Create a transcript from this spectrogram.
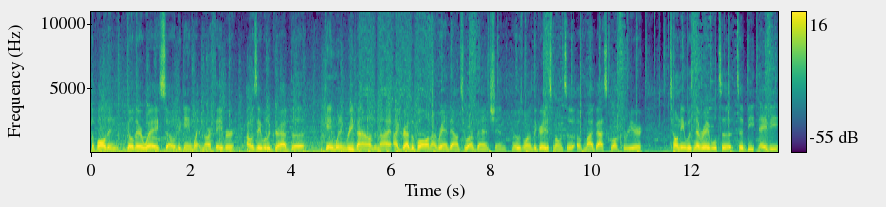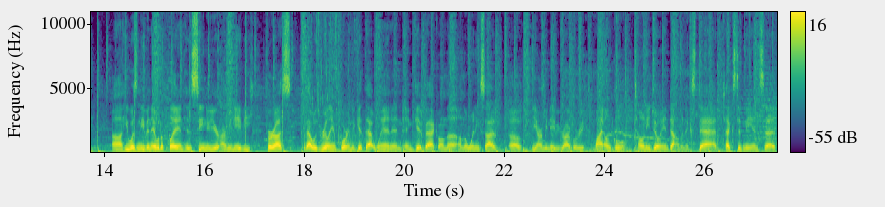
The ball didn't go their way, so the game went in our favor. I was able to grab the game-winning rebound, and I, I, grabbed the ball and I ran down to our bench, and it was one of the greatest moments of, of my basketball career. Tony was never able to, to beat Navy. Uh, he wasn't even able to play in his senior year Army-Navy. For us, that was really important to get that win and, and get back on the, on the winning side of the Army-Navy rivalry. My uncle, Tony, Joey, and Dominic's dad texted me and said,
